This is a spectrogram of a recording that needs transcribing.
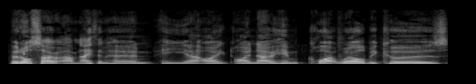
But also um, Nathan Hearn, he uh, I I know him quite well because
